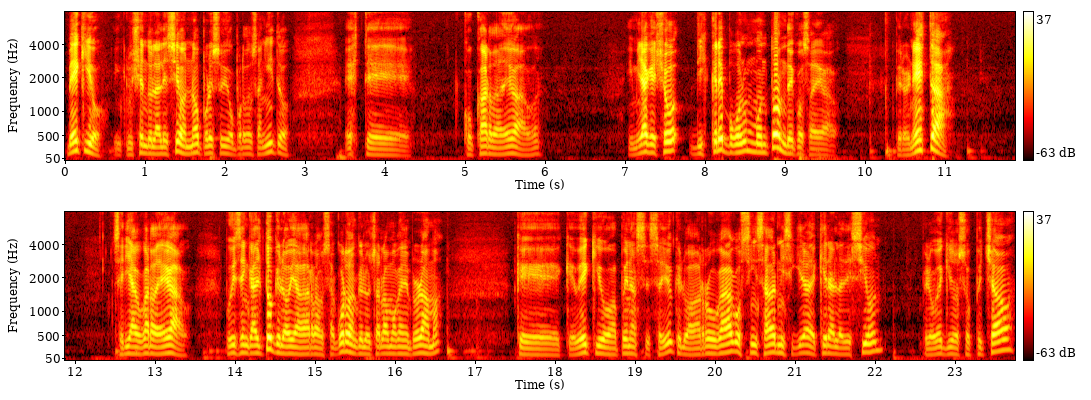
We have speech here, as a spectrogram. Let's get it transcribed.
Vecchio, incluyendo la lesión, ¿no? Por eso digo por dos añitos, este, cocarda de Gago. ¿eh? Y mirá que yo discrepo con un montón de cosas de Gago. Pero en esta, sería cocarda de Gago. Pues dicen que al toque lo había agarrado. ¿Se acuerdan que lo charlamos acá en el programa? Que, que Vecchio apenas se salió, que lo agarró Gago sin saber ni siquiera de qué era la lesión. Pero Vecchio lo sospechaba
